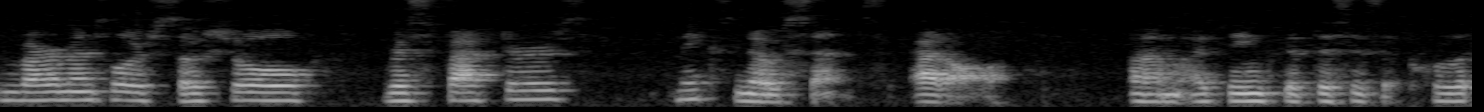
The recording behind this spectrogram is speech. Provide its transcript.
environmental or social risk factors makes no sense at all. Um, I think that this is a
